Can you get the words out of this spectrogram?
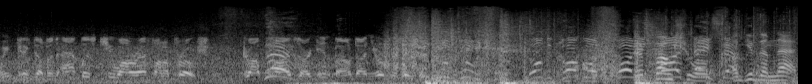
We picked up an Atlas QRF on approach. Drop pods are inbound on your position. Load the cargo on the They're punctual. I'll give them that.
